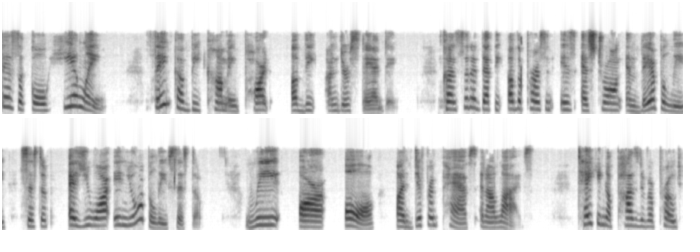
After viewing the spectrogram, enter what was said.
physical healing. Think of becoming part of the understanding. Consider that the other person is as strong in their belief system as you are in your belief system. We are all on different paths in our lives. Taking a positive approach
